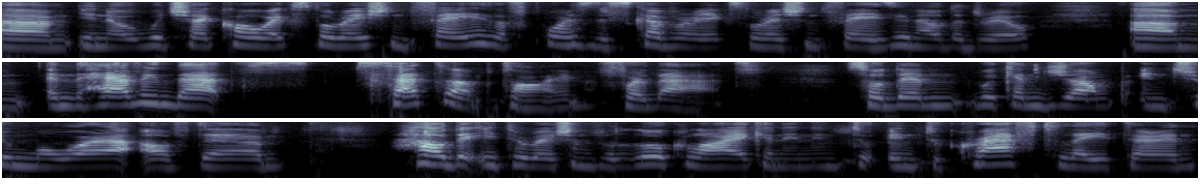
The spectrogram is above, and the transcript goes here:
um, you know, which I call exploration phase, of course, discovery exploration phase, you know, the drill. Um, and having that setup time for that. So then we can jump into more of the how the iterations will look like and into into craft later and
